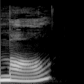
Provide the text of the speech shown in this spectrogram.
mall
